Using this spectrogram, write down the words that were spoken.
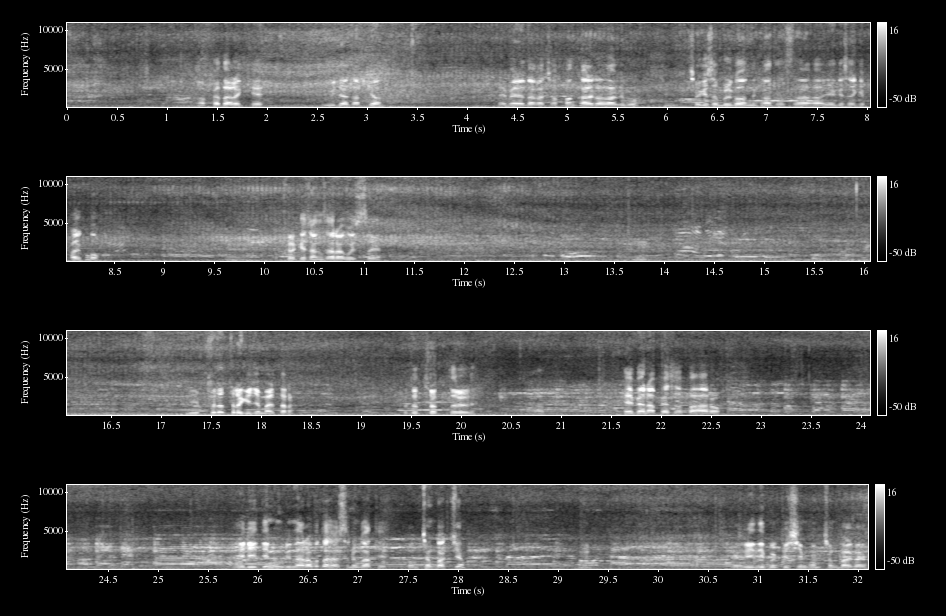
앞에다 이렇게 의자 좌편 해변에다가 좌판 깔아가지고 저기서 물건 가져서 여기서 이렇게 팔고 예, 그렇게 장사를 하고 있어요 음. 이 푸드트럭 이제 말따라 푸드트럭들 앞, 해변 앞에서 바로 LED는 우리나라보다 잘 쓰는 것 같아요 엄청 밝죠? 네. LED 불빛이 엄청 밝아요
